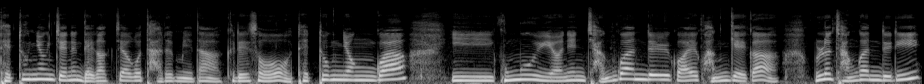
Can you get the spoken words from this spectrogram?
대통령제는 내각제하고 다릅니다. 그래서 대통령과 이 국무위원인 장관들과의 관계가, 물론 장관들이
